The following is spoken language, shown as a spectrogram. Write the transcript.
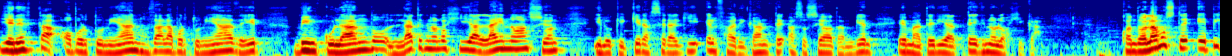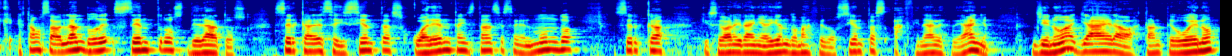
y en esta oportunidad nos da la oportunidad de ir vinculando la tecnología, la innovación y lo que quiere hacer aquí el fabricante asociado también en materia tecnológica. Cuando hablamos de EPIC estamos hablando de centros de datos, cerca de 640 instancias en el mundo, cerca que se van a ir añadiendo más de 200 a finales de año. Genoa ya era bastante bueno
